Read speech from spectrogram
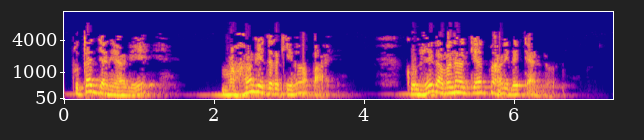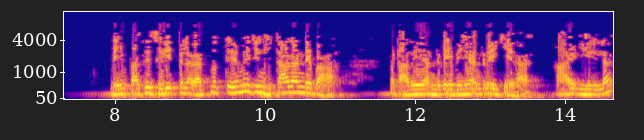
පුතඥයාගේ මහා ගෙදර කියන අපාය. කොහේ ගමනක් ගියත් මහා ගෙදරට යනවා. මෙයින් පස්සේ සිලිප් වෙලා ගත්තොත් එහෙම ඉතින් හිතා ගන්න එපා. මට අරේ යන්න වෙයි මෙහෙ යන්න වෙයි කියලා ආයෙ ගිහිල්ලා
